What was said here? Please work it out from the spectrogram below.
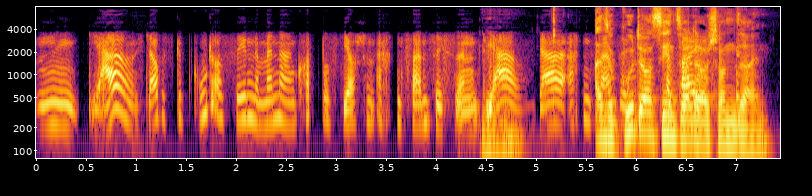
Mm, Ja, ich glaube, es gibt gut aussehende Männer in Cottbus, die auch schon 28 sind. Ja, ja, 28. Also gut aussehen sollte aber schon sein.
